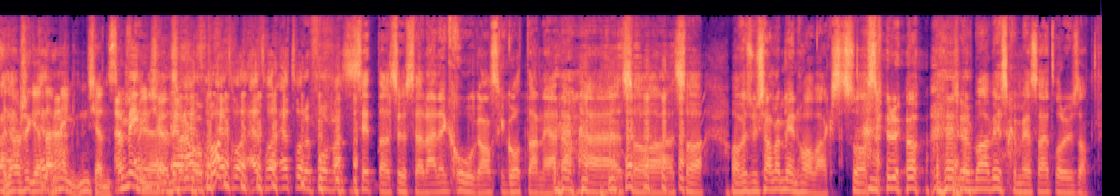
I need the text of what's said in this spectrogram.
Det var så gøy. Det er mengden kjønnsår. Det. Ja, jeg, tror, jeg, jeg, jeg tror det får mens som sitter og suser. Nei, det gror ganske godt der nede. Eh, Så, så, og hvis du kjenner min hårvekst, så skal du, skal du bare hviske mye, så jeg tror det er usant.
